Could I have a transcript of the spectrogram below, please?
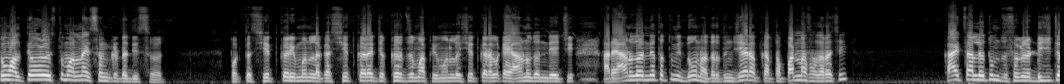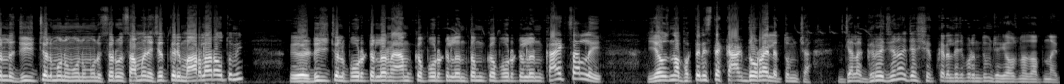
तुम्हाला त्यावेळेस तुम्हाला नाही संकट दिसत. फक्त शेतकरी म्हणलं का शेतकऱ्याच्या कर्जमाफी म्हणलं शेतकऱ्याला काही अनुदान द्यायची? अरे अनुदान देता तुम्ही दोन हजारातून जाहिरात करता पन्नास हजाराची? काय चाललं तुमचं? सगळं डिजिटल डिजिटल म्हणून म्हणून म्हणून सर्वसामान्य शेतकरी मारला राव तुम्ही. डिजिटल पोर्टल आणि आमकं पोर्टल आणि तमकं पोर्टल आणि काय आहे योजना फक्त नुसत्या कागदावर राहिल्या तुमच्या. ज्याला गरज आहे ना ज्या शेतकऱ्याला त्याच्यापर्यंत तुमच्या योजना जात नाहीत.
